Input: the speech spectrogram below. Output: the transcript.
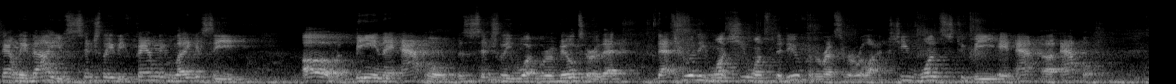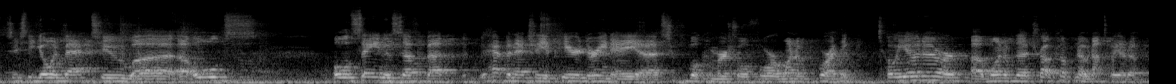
family values, essentially the family legacy of being an apple, is essentially what revealed to her that that's really what she wants to do for the rest of her life. She wants to be an a- uh, apple. Essentially, going back to uh, old old saying and stuff about happened actually appeared during a uh, Super Bowl commercial for one of for I think Toyota or uh, one of the truck com- no not Toyota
